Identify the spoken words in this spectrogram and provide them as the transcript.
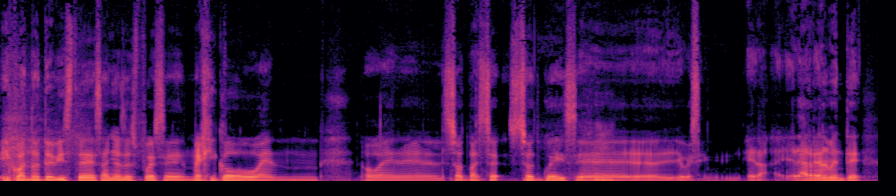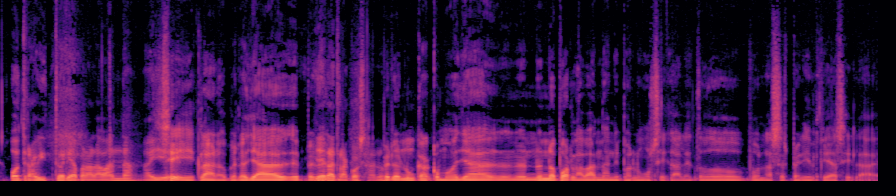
Y cuando te vistes años después en México o en, o en el South by Sou- Southways, eh, yo qué sé, era, era realmente otra victoria para la banda. Ahí, Sí, claro, pero ya, eh, pero, Ya era otra cosa, ¿no? Pero nunca como ya, no, no por la banda ni por lo musical, eh, todo por las experiencias y, la-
